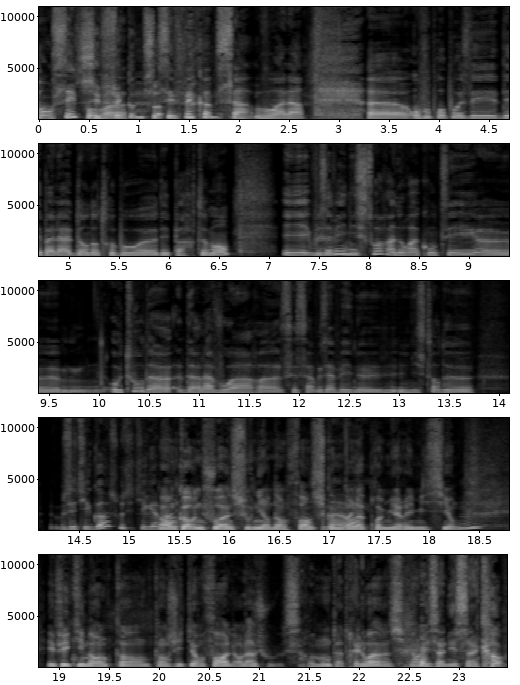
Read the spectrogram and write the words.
pensé pour. C'est fait comme ça. C'est fait comme ça, voilà. Euh, on vous propose des, des, balades dans notre beau euh, département. Et vous avez une histoire à nous raconter euh, autour d'un lavoir. Euh, c'est ça? Vous avez une, une, histoire de... Vous étiez gosse Vous étiez gamin? Encore une fois, un souvenir d'enfance, comme bah dans la première émission. Mmh. Effectivement, quand, quand j'étais enfant, alors là, je, ça remonte à très loin, hein, c'est dans les années 50,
